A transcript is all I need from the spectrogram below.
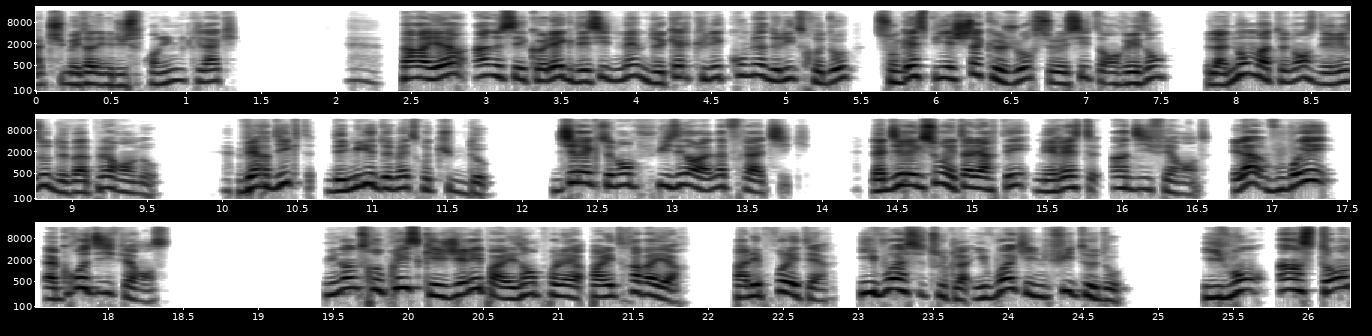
Ah, tu m'étonnes, il a dû se prendre une claque. Par ailleurs, un de ses collègues décide même de calculer combien de litres d'eau sont gaspillés chaque jour sur le site en raison de la non-maintenance des réseaux de vapeur en eau. Verdict, des milliers de mètres cubes d'eau, directement puisés dans la nappe phréatique. La direction est alertée mais reste indifférente. Et là, vous voyez la grosse différence. Une entreprise qui est gérée par les, par les travailleurs, par les prolétaires, ils voient ce truc-là, ils voient qu'il y a une fuite d'eau. Ils vont instant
